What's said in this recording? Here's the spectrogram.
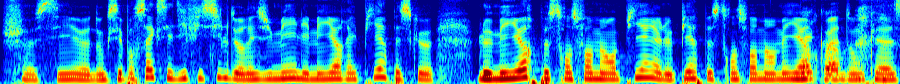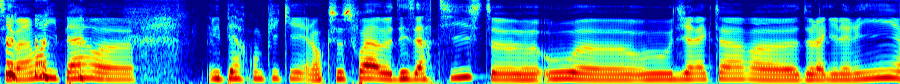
Je sais, donc c'est pour ça que c'est difficile de résumer les meilleurs et pires parce que le meilleur peut se transformer en pire et le pire peut se transformer en meilleur. Quoi. Donc c'est vraiment hyper hyper compliqué. Alors que ce soit euh, des artistes euh, ou euh, au directeur de la galerie,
